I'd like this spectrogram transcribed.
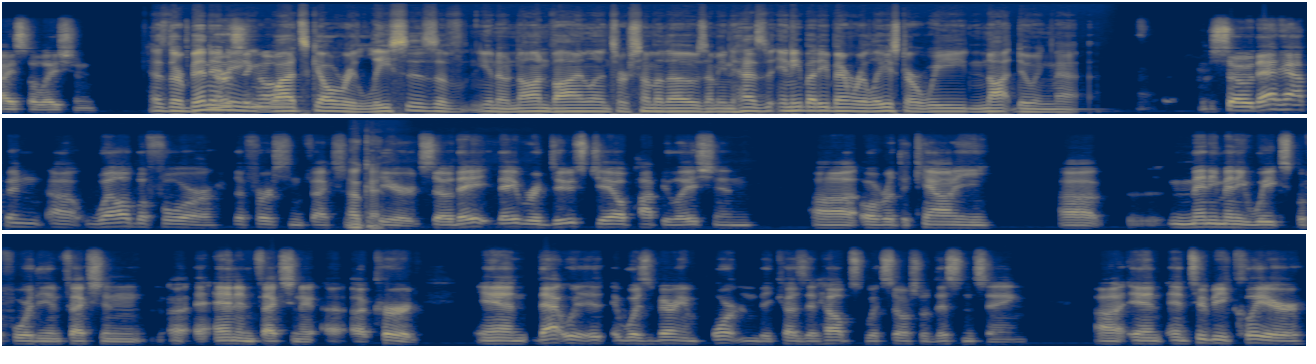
isolation. Has there been Nursing any wide scale releases of you know nonviolence or some of those? I mean, has anybody been released? Or are we not doing that? So that happened uh, well before the first infection okay. appeared. So they they reduced jail population uh, over at the county uh, many many weeks before the infection uh, an infection uh, occurred. And that w- was very important because it helps with social distancing. Uh, and and to be clear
